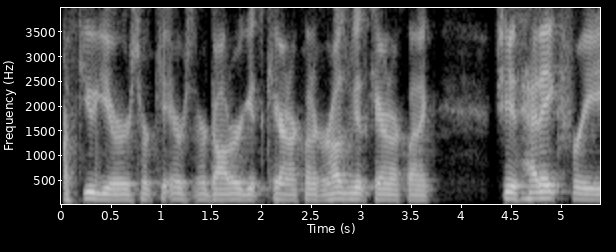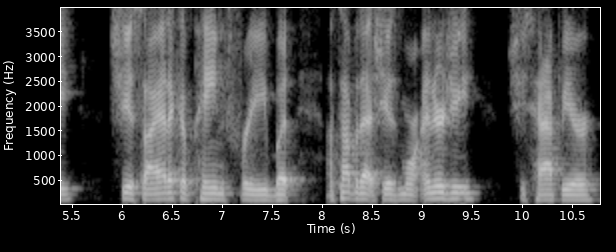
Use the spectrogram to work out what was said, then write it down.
a few years. Her, her, her daughter gets care in our clinic. Her husband gets care in our clinic. She is headache free. She is sciatica pain free. But on top of that, she has more energy. She's happier.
